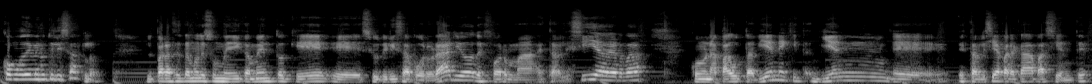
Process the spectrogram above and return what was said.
como deben utilizarlo. El paracetamol es un medicamento que eh, se utiliza por horario, de forma establecida, ¿verdad? Con una pauta bien, bien eh, establecida para cada paciente,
